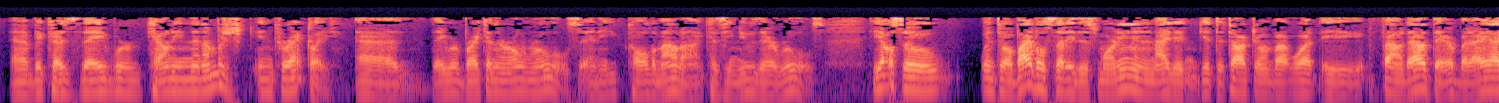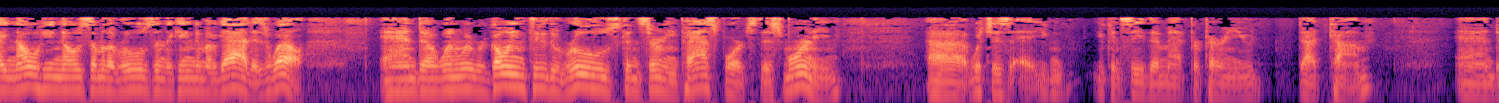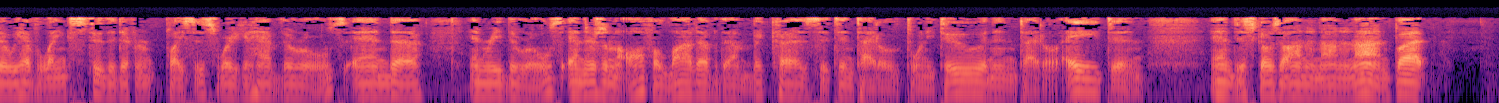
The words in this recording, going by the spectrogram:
uh, because they were counting the numbers incorrectly. Uh, they were breaking their own rules, and he called them out on it because he knew their rules. He also went to a Bible study this morning, and I didn't get to talk to him about what he found out there, but I, I know he knows some of the rules in the kingdom of God as well. And uh, when we were going through the rules concerning passports this morning, uh, which is uh, you can you can see them at preparingyou.com and uh, we have links to the different places where you can have the rules and uh, and read the rules. And there's an awful lot of them because it's in Title 22 and in Title 8 and and just goes on and on and on. But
